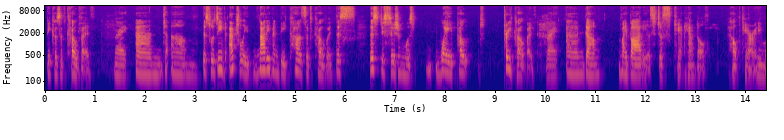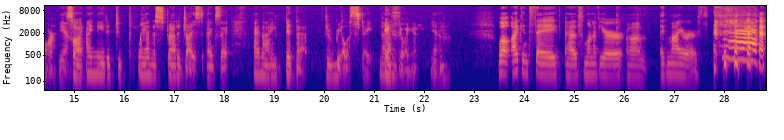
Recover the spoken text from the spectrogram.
because of covid Right. and um, this was even actually not even because of COVID. This this decision was way po- pre-COVID, Right. and um, my body is just can't handle healthcare anymore. Yeah. So I, I needed to plan a strategized exit, and I did that through real estate. Nice. Am doing it. Yeah. Yeah. Well, I can say as one of your um, admirers. I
